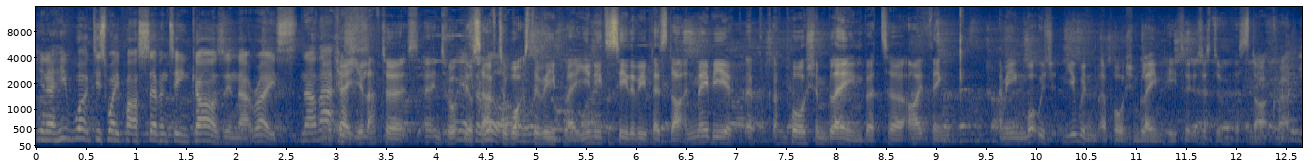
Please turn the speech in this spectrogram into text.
you know, he worked his way past 17 cars in that race. Now that Okay, is- you'll have to interrupt Yes, yourself to watch the replay. You need to see the replay start, and maybe a, a, a portion blame. But uh, I think, I mean, what was you wouldn't apportion blame, Peter? It was just a, a start crash.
